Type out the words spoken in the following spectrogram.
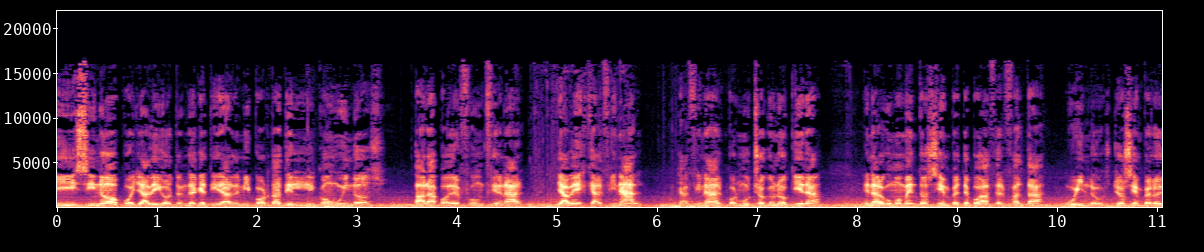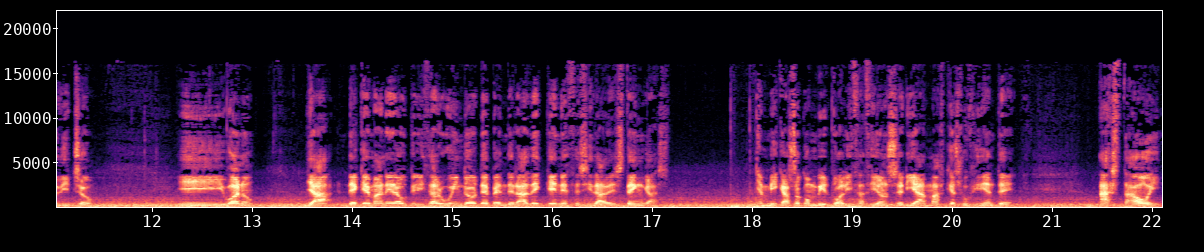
Y si no, pues ya digo, tendré que tirar de mi portátil con Windows para poder funcionar. Ya veis que al final, que al final, por mucho que uno quiera, en algún momento siempre te puede hacer falta Windows. Yo siempre lo he dicho. Y bueno, ya de qué manera utilizar Windows dependerá de qué necesidades tengas. En mi caso con virtualización sería más que suficiente hasta hoy.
